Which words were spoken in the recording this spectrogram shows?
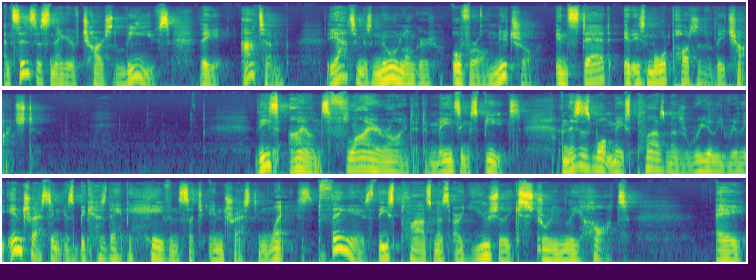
And since this negative charge leaves the atom, the atom is no longer overall neutral. Instead, it is more positively charged. These ions fly around at amazing speeds, and this is what makes plasmas really, really interesting, is because they behave in such interesting ways. The thing is, these plasmas are usually extremely hot. A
